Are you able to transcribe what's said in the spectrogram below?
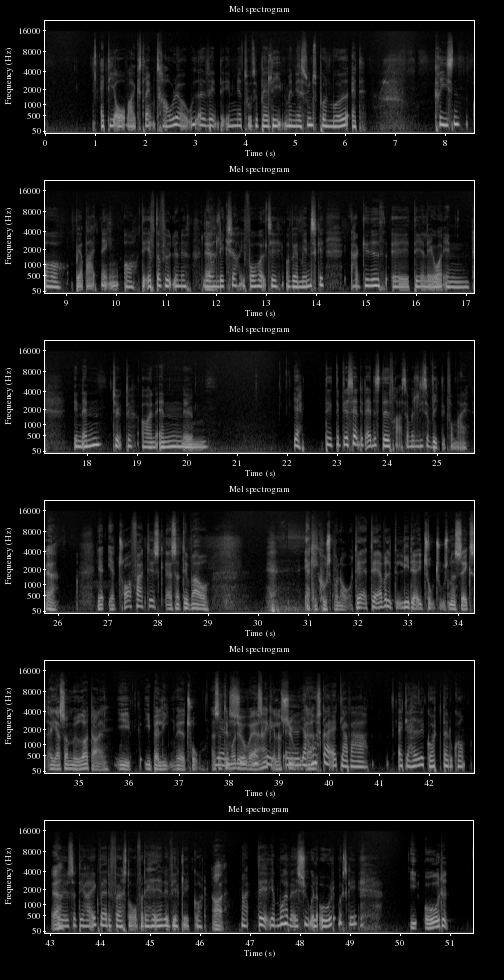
at de år var ekstremt travle og udadvendte, inden jeg tog til Berlin. Men jeg synes på en måde, at krisen og bearbejdningen og det efterfølgende lave ja. lektier i forhold til at være menneske, har givet øh, det, jeg laver, en, en anden tyngde og en anden... Øh, ja, det, det bliver sendt et andet sted fra, som er lige så vigtigt for mig. Ja. Jeg, jeg tror faktisk, altså det var jo... Jeg kan ikke huske, hvornår. Det er, det er vel lige der i 2006, at jeg så møder dig i, i Berlin, vil jeg tro. Altså ja, det må syv, det jo være, måske, ikke? Eller syv. Øh, jeg ja. husker, at jeg var at jeg havde det godt, da du kom. Ja. Øh, så det har ikke været det første år, for det havde jeg det virkelig ikke godt. Nej. Nej, det, jeg må have været i syv eller otte måske. I otte,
